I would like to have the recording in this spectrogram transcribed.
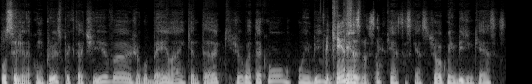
ou seja, né, cumpriu a expectativa, jogou bem lá em Kentucky, jogou até com, com o Embiid. Foi Kansas, Kansas? Kansas, Kansas, jogou com o Embiid em Kansas.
